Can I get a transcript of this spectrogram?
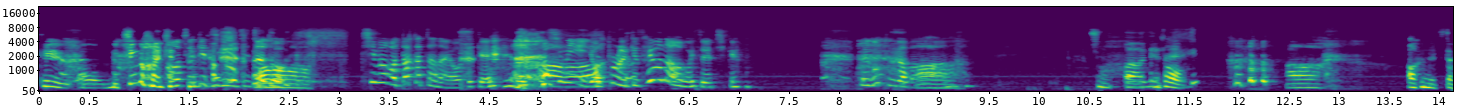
그 어, 미친 거 아니야? 어떻게? 지금 진짜 저 아, 침 한번 닦았잖아요. 어떻게? 침이 옆으로 이렇게 새어나가고 있어요 지금. 배고픈가 봐. 아. 진짜 아니. 그래서 아. 아 근데 진짜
